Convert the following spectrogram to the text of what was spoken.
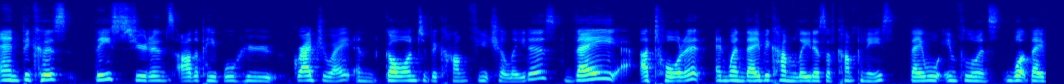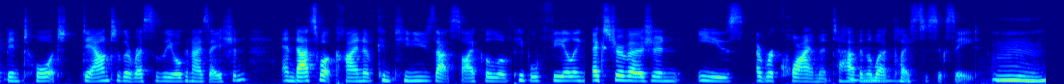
And because these students are the people who graduate and go on to become future leaders. They are taught it, and when they become leaders of companies, they will influence what they've been taught down to the rest of the organization. And that's what kind of continues that cycle of people feeling extroversion is a requirement to have in the hmm. workplace to succeed. Hmm,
